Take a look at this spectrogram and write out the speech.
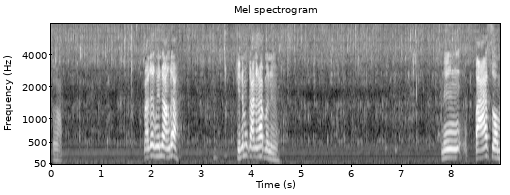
พี่น้องมาเรื่องพี่น้องเด้อ กินน้ำกันครับมันหนึ่งหนึ่งปลาสม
